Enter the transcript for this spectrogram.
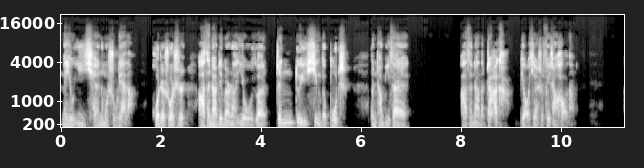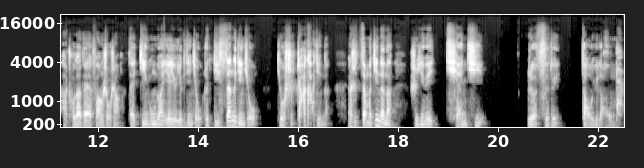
没有以前那么熟练了，或者说是阿森纳这边呢有了针对性的布置。本场比赛，阿森纳的扎卡。表现是非常好的，啊，除了在防守上，在进攻端也有一个进球。这第三个进球就是扎卡进的，那是怎么进的呢？是因为前期热刺队遭遇了红牌，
